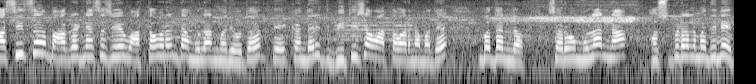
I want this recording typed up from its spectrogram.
हसीचं बागडण्याचं जे वातावरण त्या मुलांमध्ये होतं ते एकंदरीत भीतीच्या वातावरणामध्ये बदललं. सर्व मुलांना हॉस्पिटलमध्ये नेत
